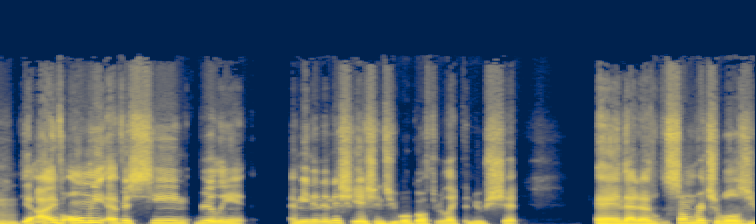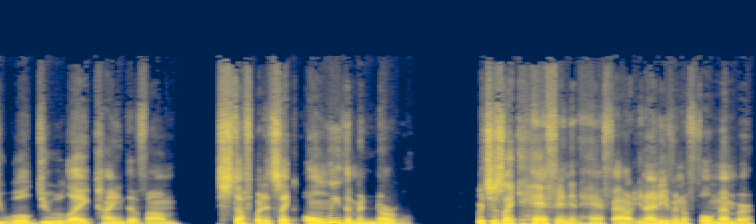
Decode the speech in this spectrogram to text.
Mhm. yeah, I've only ever seen really. I mean, in initiations, you will go through like the new shit, and that uh, some rituals you will do like kind of um stuff, but it's like only the Minerval, which is like half in and half out. You're not even a full member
